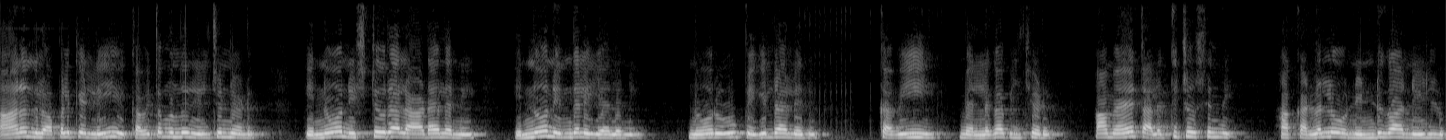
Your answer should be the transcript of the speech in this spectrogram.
ఆనంద్ లోపలికెళ్ళి కవిత ముందు నిల్చున్నాడు. ఎన్నో నిష్ఠూరాలు ఆడాలని ఎన్నో నిందలెయ్యాలని. నోరు పెగిలి రాలేదు కవి మెల్లగా పిలిచాడు. ఆమె తలెత్తి చూసింది. ఆ కళ్ళలో నిండుగా నీళ్ళు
